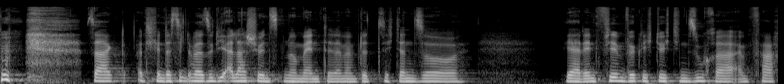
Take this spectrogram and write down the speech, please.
sagt. Und ich finde, das sind immer so die allerschönsten Momente, wenn man plötzlich dann so ja den Film wirklich durch den Sucher einfach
